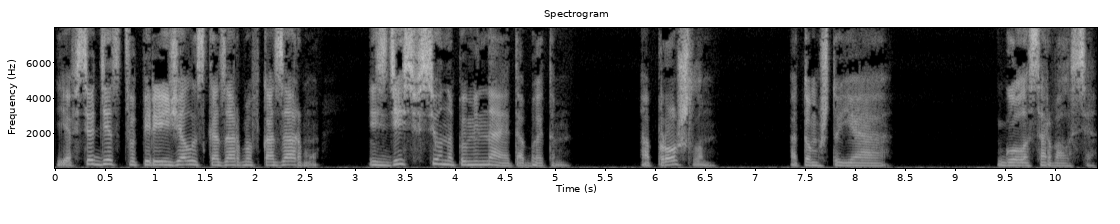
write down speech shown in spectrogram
Я все детство переезжал из казармы в казарму, и здесь все напоминает об этом. О прошлом, о том, что я...» Голос сорвался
